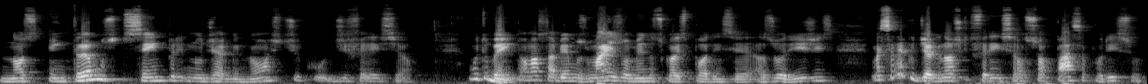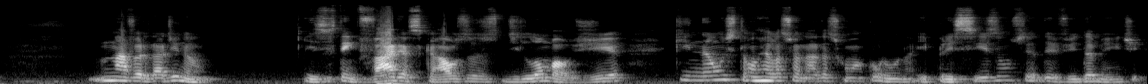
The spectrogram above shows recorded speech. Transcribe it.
nós entramos sempre no diagnóstico diferencial. Muito bem, então nós sabemos mais ou menos quais podem ser as origens, mas será que o diagnóstico diferencial só passa por isso? Na verdade, não. Existem várias causas de lombalgia que não estão relacionadas com a coluna e precisam ser devidamente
